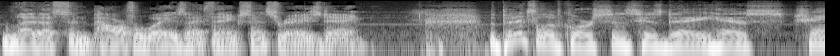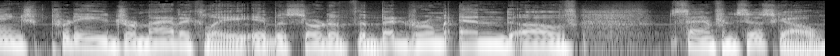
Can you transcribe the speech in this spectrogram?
led us in powerful ways, I think, since Ray's day. The peninsula, of course, since his day has changed pretty dramatically. It was sort of the bedroom end of San Francisco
